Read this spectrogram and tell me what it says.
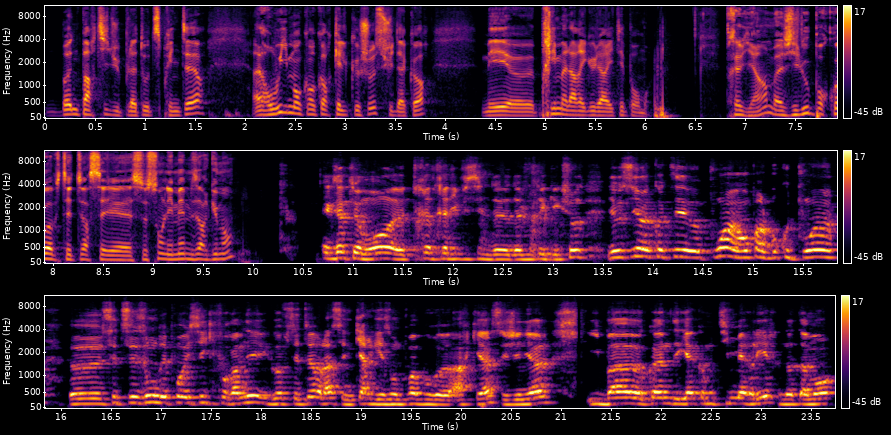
une bonne partie du plateau de sprinter. Alors oui, il manque encore quelque chose, je suis d'accord, mais prime à la régularité pour moi. Très bien, bah, Gilou, pourquoi Obstetter Ce sont les mêmes arguments? Exactement, euh, très très difficile d'ajouter quelque chose. Il y a aussi un côté euh, point, hein, on parle beaucoup de points euh, cette saison, des points ici qu'il faut ramener. Hugo là, c'est une cargaison de points pour Arkea, c'est génial. Il bat quand même des gars comme Tim Merlier, notamment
